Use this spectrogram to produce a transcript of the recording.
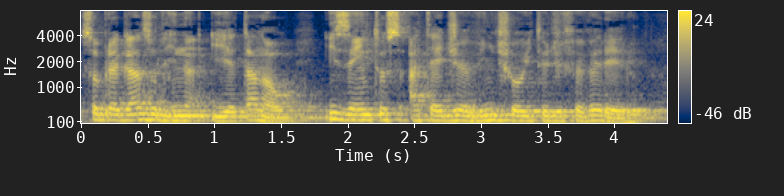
sobre a gasolina e etanol, isentos até dia 28 de fevereiro.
